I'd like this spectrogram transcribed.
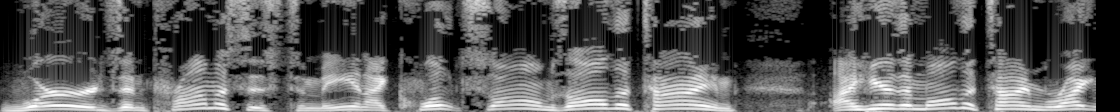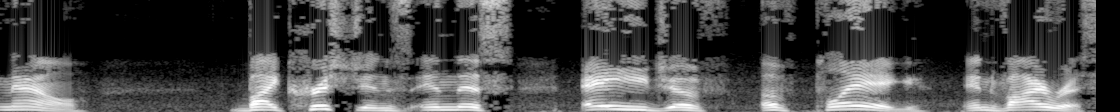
words and promises to me, and I quote Psalms all the time. I hear them all the time right now by Christians in this age of, of plague and virus.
